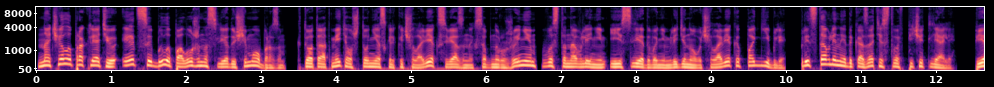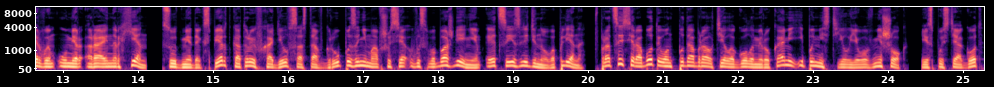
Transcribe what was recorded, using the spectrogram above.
Начало проклятию Эдси было положено следующим образом. Кто-то отметил, что несколько человек, связанных с обнаружением, восстановлением и исследованием ледяного человека, погибли. Представленные доказательства впечатляли. Первым умер Райнер Хен, судмедэксперт, который входил в состав группы, занимавшейся высвобождением Эдси из ледяного плена. В процессе работы он подобрал тело голыми руками и поместил его в мешок, и спустя год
